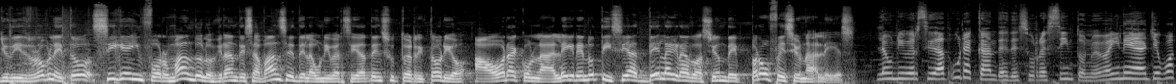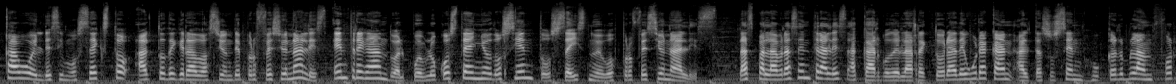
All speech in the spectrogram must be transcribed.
Judith Robleto sigue informando los grandes avances de la universidad en su territorio, ahora con la alegre noticia de la graduación de profesionales. La Universidad Huracán desde su recinto Nueva Guinea llevó a cabo el decimosexto acto de graduación de profesionales, entregando al pueblo costeño 206 nuevos profesionales. Las palabras centrales a cargo de la rectora de Huracán, Susan Hooker Blandford,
